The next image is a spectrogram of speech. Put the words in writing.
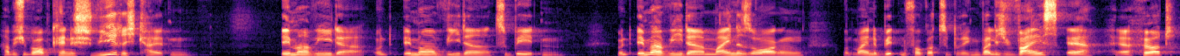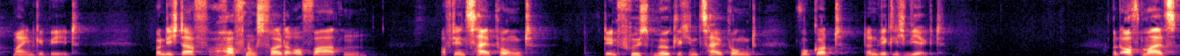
habe ich überhaupt keine Schwierigkeiten, immer wieder und immer wieder zu beten und immer wieder meine Sorgen und meine Bitten vor Gott zu bringen, weil ich weiß, er, er hört mein Gebet. Und ich darf hoffnungsvoll darauf warten, auf den Zeitpunkt, den frühestmöglichen Zeitpunkt, wo Gott dann wirklich wirkt. Und oftmals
